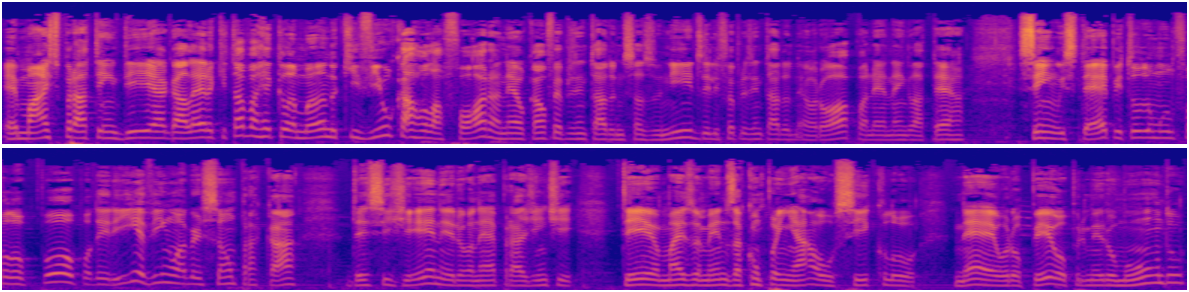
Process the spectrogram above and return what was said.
é mais para atender a galera que estava reclamando que viu o carro lá fora, né? O carro foi apresentado nos Estados Unidos, ele foi apresentado na Europa, né, na Inglaterra, sem o step todo mundo falou, pô, poderia vir uma versão para cá desse gênero, né, pra gente ter mais ou menos acompanhar o ciclo, né, europeu, primeiro mundo.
